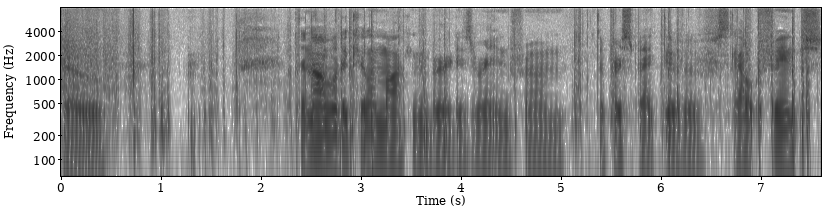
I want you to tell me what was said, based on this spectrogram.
So, the novel To Kill a Mockingbird is written from the perspective of Scout Finch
